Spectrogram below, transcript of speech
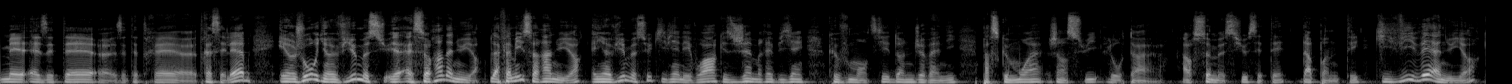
mais elles étaient, elles étaient très, très célèbres. Et un jour, il y a un vieux monsieur, elles se rendent à New York. La famille se rend à New York et il y a un vieux monsieur qui vient les voir, qui dit J'aimerais bien que vous montiez Don Giovanni parce que moi, j'en suis l'auteur. Alors, ce monsieur, c'était Da Ponte, qui vivait à New York.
